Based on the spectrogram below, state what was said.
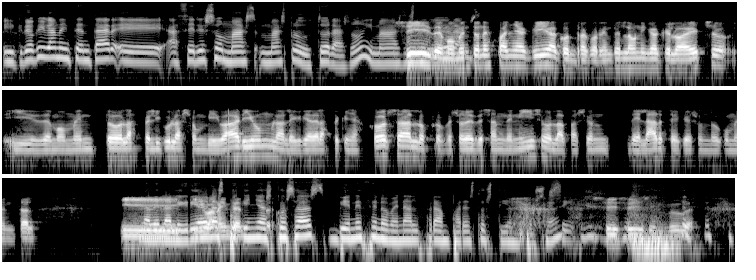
Y creo que iban a intentar eh, hacer eso más más productoras, ¿no? Y más Sí, de momento en España aquí a Contracorriente es la única que lo ha hecho y de momento las películas son Vivarium, La alegría de las pequeñas cosas, Los profesores de San Denis o La pasión del arte, que es un documental. Y, la de la alegría de las pequeñas cosas viene fenomenal, Fran, para estos tiempos. ¿eh? Sí. sí, sí, sin duda.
